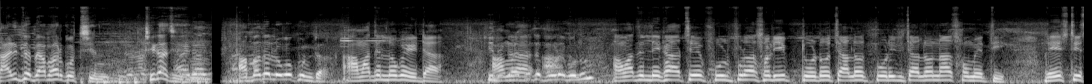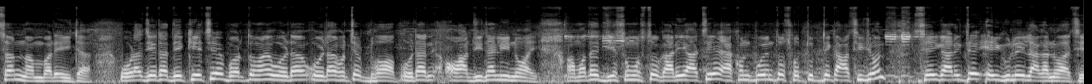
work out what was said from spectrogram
গাড়িতে ব্যবহার করছেন ঠিক আছে? আপনাদের লোগো কোনটা? আমাদের লোক এটা। আমরা বলুন। আমাদের লেখা আছে ফুরফুরা শরীফ টোটো চালক পরিচালনা সমিতি রেজিস্ট্রেশন নাম্বার এইটা। ওরা যেটা দেখিয়েছে বর্তমানে ওটা ওটা হচ্ছে ঢপ ওটা অরিজিনালি নয়। আমাদের যে সমস্ত গাড়ি আছে এখন পর্যন্ত সত্তর থেকে আশি জন সেই গাড়িতে এইগুলোই লাগানো আছে।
